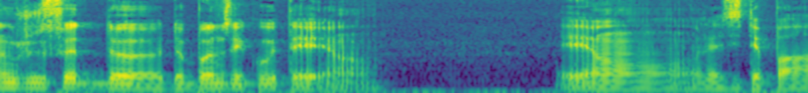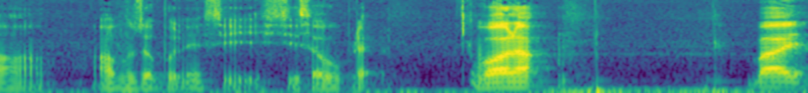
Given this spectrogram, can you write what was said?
donc je vous souhaite de, bonnes écoutes et, et n'hésitez pas à vous abonner si, si ça vous plaît. Voilà. Bye.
